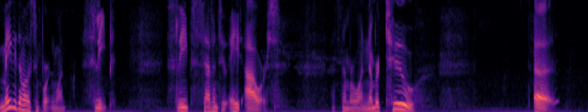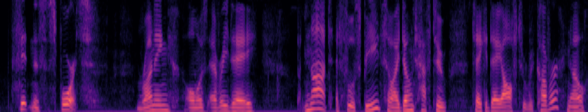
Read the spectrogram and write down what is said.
maybe the most important one, sleep. Sleep 7 to 8 hours. That's number 1. Number 2, uh, fitness, sports. I'm running almost every day, but not at full speed, so I don't have to take a day off to recover. No,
